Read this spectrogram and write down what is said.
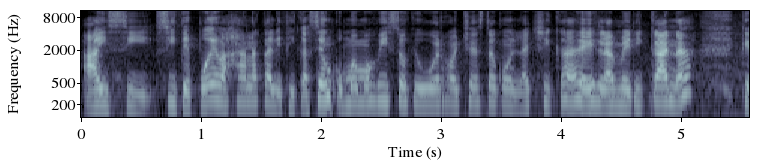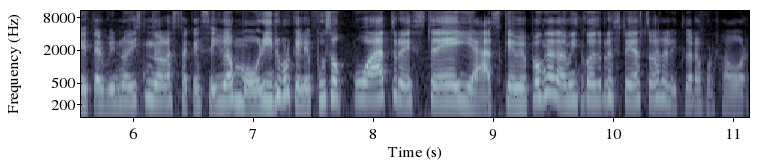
ay, sí, sí te puede bajar la calificación, como hemos visto que hubo el roche esto con la chica de la americana, que terminó diciéndolo hasta que se iba a morir porque le puso cuatro estrellas. Que me pongan a mí cuatro estrellas todas las lectoras, por favor.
